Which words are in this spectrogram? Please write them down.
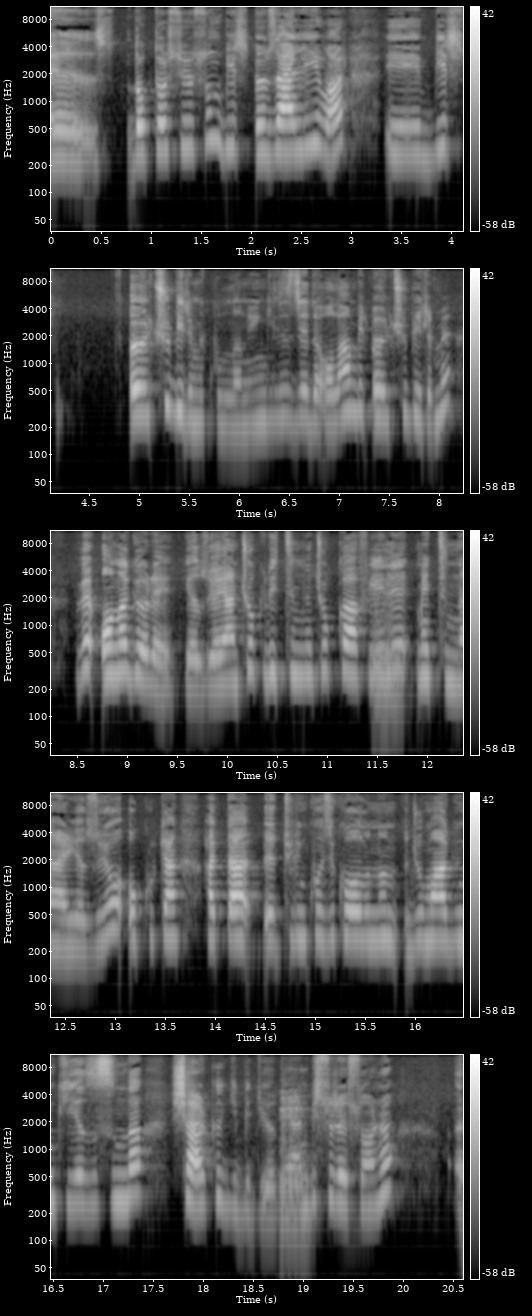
e, Doktor Seuss'un bir özelliği var. E, bir ölçü birimi kullanıyor. İngilizce'de olan bir ölçü birimi ve ona göre yazıyor. Yani çok ritimli, çok kafiyeli Hı-hı. metinler yazıyor. Okurken hatta e, Tülin Kozikoğlu'nun Cuma günkü yazısında şarkı gibi diyordu. Yani Hı-hı. bir süre sonra e,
